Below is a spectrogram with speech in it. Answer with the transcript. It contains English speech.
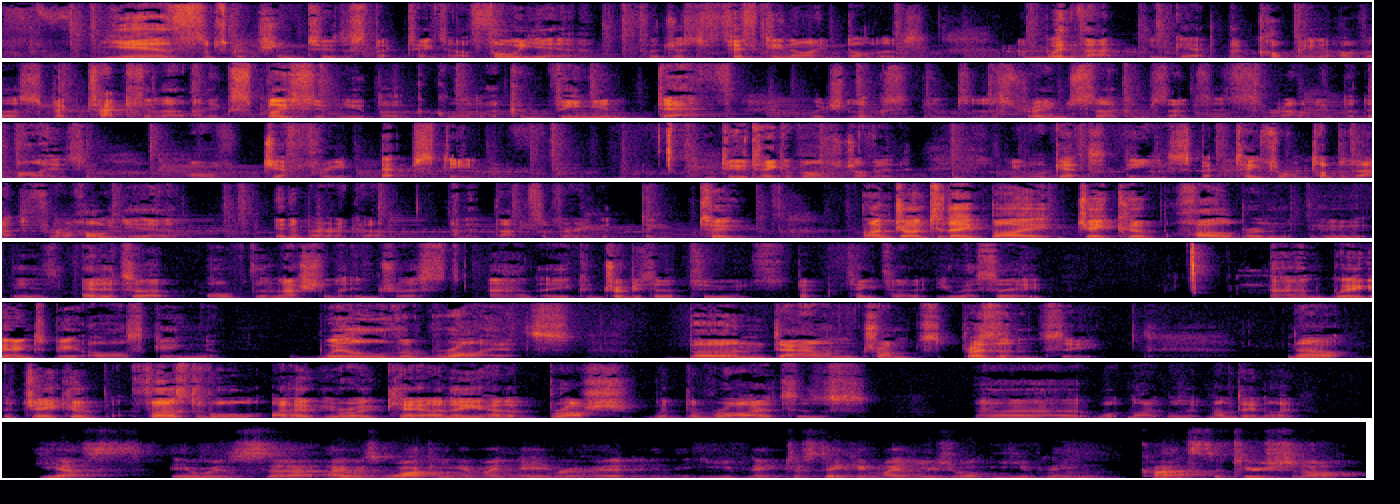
year's subscription to The Spectator, a full year, for just $59. And with that, you get a copy of a spectacular and explosive new book called A Convenient Death, which looks into the strange circumstances surrounding the demise of Jeffrey Epstein. Do take advantage of it. You will get The Spectator on top of that for a whole year in America, and it, that's a very good thing too. I'm joined today by Jacob Heilbrunn, who is editor of the National Interest and a contributor to Spectator USA. And we're going to be asking Will the riots burn down Trump's presidency? Now, Jacob, first of all, I hope you're okay. I know you had a brush with the rioters. Uh, what night was it? Monday night? Yes it was uh, I was walking in my neighborhood in the evening, just taking my usual evening constitutional,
